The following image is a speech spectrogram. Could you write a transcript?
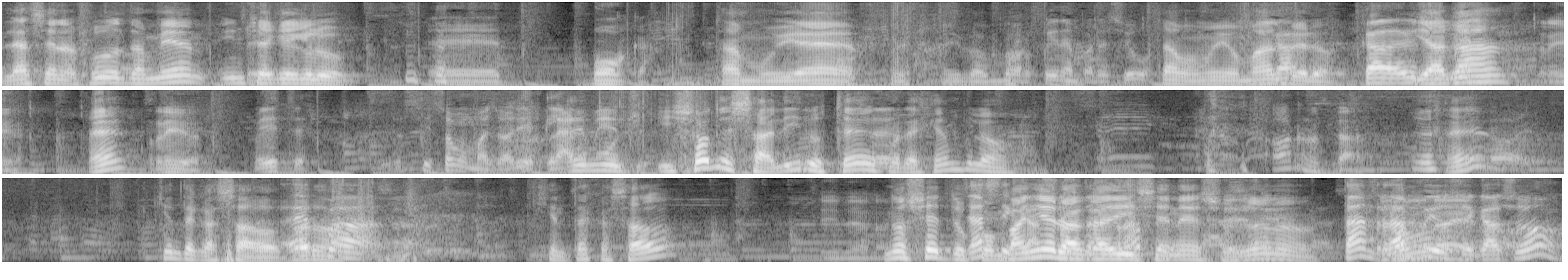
¿Le hacen al fútbol también? ¿Hincha de qué club? Eh, Boca. Está muy bien. Por fin apareció. Estamos medio mal, pero. cada vez ¿Y acá? River. ¿Eh? River. ¿Viste? Sí, somos mayoría, Hay claro. mucho. ¿Y son de salir ustedes, por ejemplo? Ahora no está. ¿Eh? ¿Quién está casado? Perdón. ¡Epa! ¿Quién estás casado? Sí, no, no. No sé, tus ¿Ya se compañeros casó acá tan dicen rápido? eso. Yo no. ¿Tan rápido se casó?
